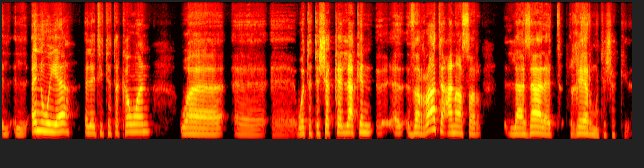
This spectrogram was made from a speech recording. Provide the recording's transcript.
الأنوية التي تتكون آه، آه، وتتشكل لكن ذرات العناصر لا زالت غير متشكلة.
